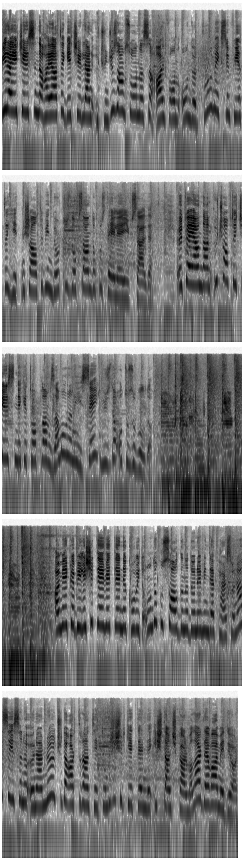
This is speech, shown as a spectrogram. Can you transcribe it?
Bir ay içerisinde hayata geçirilen 3. zam sonrası iPhone 14 Pro Max'in fiyatı 76.499 TL'ye yükseldi. Öte yandan 3 hafta içerisindeki toplam zam oranı ise %30'u buldu. Amerika Birleşik Devletleri'nde Covid-19 salgını döneminde personel sayısını önemli ölçüde arttıran teknoloji şirketlerinde işten çıkarmalar devam ediyor.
